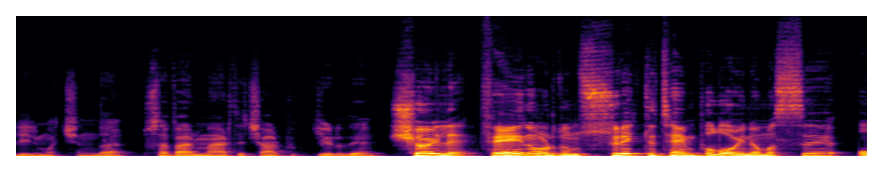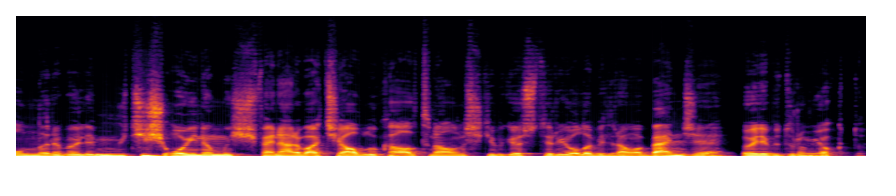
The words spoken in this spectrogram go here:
Lille maçında. Bu sefer Mert'e çarpıp girdi. Şöyle Feyenoord'un sürekli tempolu oynaması onları böyle müthiş oynamış, Fenerbahçe abluka altına almış gibi gösteriyor olabilir ama bence öyle bir durum yoktu.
